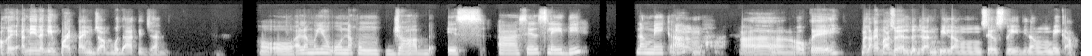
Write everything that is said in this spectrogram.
Okay. Ano yung naging part-time job mo dati dyan? Oo, alam mo yung una kong job is uh, sales lady ng makeup. Ah, okay. Malaki ba sweldo dyan bilang sales lady ng makeup?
